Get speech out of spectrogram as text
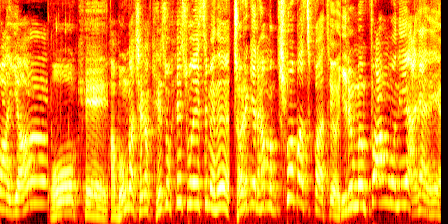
빠야 오케이. 아 뭔가 제가 계속 해소했으면은 저래게를 한번 키워봤을 것 같아요. 이름은 빵문이 아니 아니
